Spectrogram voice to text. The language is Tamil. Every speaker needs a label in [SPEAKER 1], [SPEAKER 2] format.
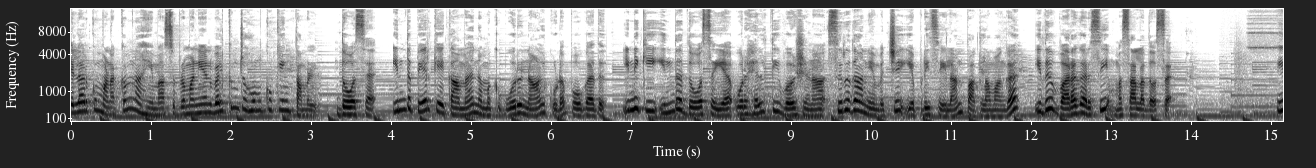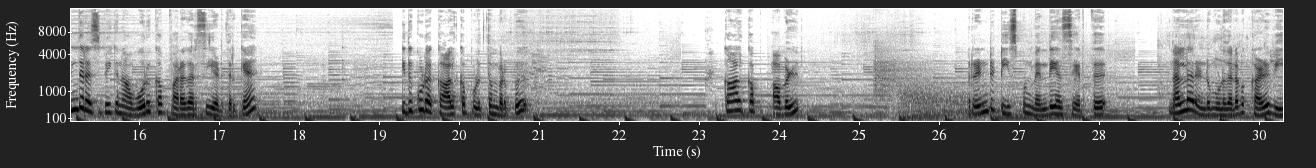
[SPEAKER 1] எல்லாருக்கும் வணக்கம். நான் Hema Subramanian. Welcome to home cooking Tamil dosai. இந்த பேர் கேட்காம நமக்கு ஒரு நாள் கூட போகாது. இன்னைக்கு இந்த தோசைய ஒரு ஹெல்த்தி வெர்ஷனா சிறுதானியம் வச்சு எப்படி செய்யலாம்னு பார்க்கலாம் வாங்க. இது வரகரிசி மசாலா தோசை. இந்த ரெசிபிக்கு நான் ஒரு கப் வரகரிசி எடுத்திருக்கேன். இது கூட கால் கப் உளுத்தம்பருப்பு கால் கப் அவள் ரெண்டு டீஸ்பூன் வெந்தயம் சேர்த்து நல்ல ரெண்டு மூணு தடவை கழுவி.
